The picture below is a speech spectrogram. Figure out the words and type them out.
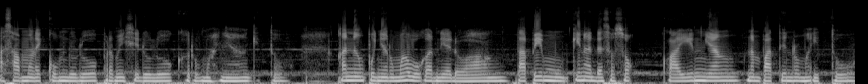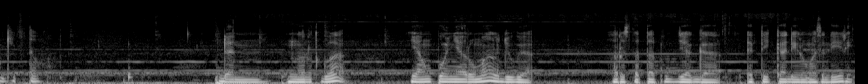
assalamualaikum dulu, permisi dulu ke rumahnya gitu. Kan yang punya rumah bukan dia doang, tapi mungkin ada sosok lain yang nempatin rumah itu gitu. dan menurut gua yang punya rumah lu juga harus tetap jaga etika di rumah sendiri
